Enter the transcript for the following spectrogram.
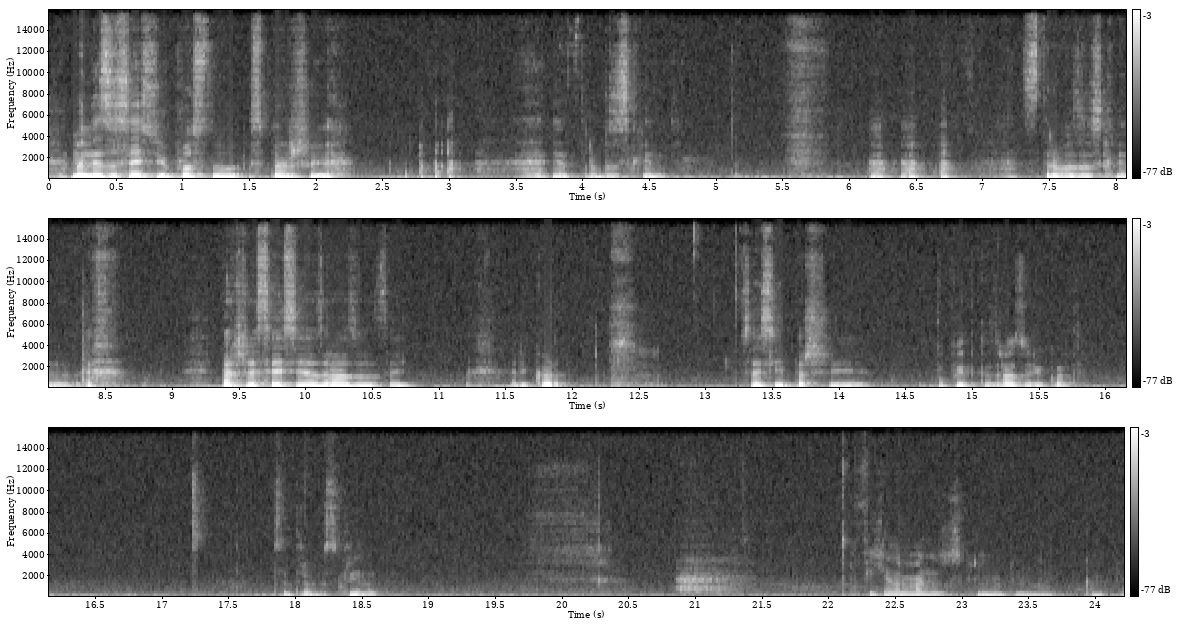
Мене за сесію просто з першої. Ні, треба заскрінити. Це треба заскрінити. Перша сесія зразу цей рекорд. В сесії першої попитки зразу рекорд. Це треба скрінити. Фіг я нормально заскріню, блін, на компі.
